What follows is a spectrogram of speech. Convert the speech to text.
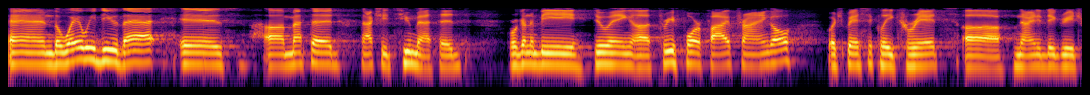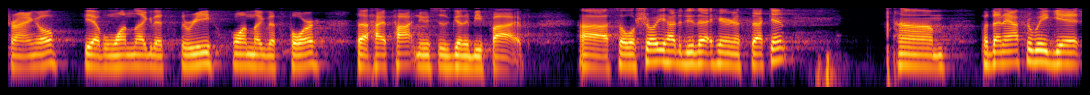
And the way we do that is a method, actually two methods. We're gonna be doing a three, four, five triangle, which basically creates a 90 degree triangle. If you have one leg that's three, one leg that's four, the hypotenuse is gonna be five. Uh, so we'll show you how to do that here in a second. Um, but then after we get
